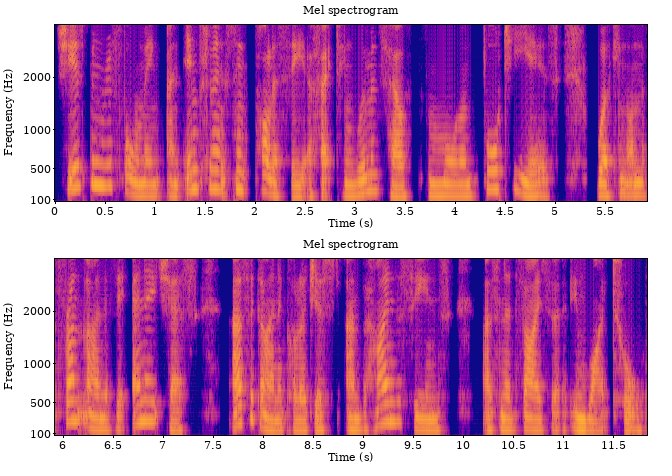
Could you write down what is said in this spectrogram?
she has been reforming and influencing policy affecting women's health for more than 40 years, working on the front line of the NHS as a gynecologist and behind the scenes as an advisor in Whitehall.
